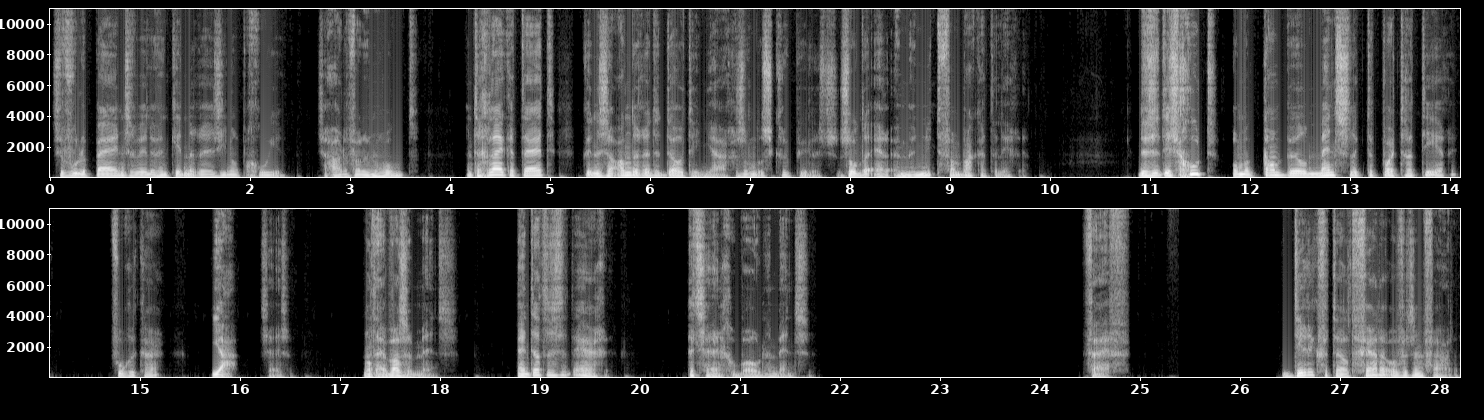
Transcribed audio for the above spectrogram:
Ze voelen pijn, ze willen hun kinderen zien opgroeien, ze houden van hun hond. En tegelijkertijd kunnen ze anderen de dood injagen zonder scrupules, zonder er een minuut van wakker te liggen. Dus het is goed om een kampbeul menselijk te portretteren? vroeg ik haar. Ja, zei ze, want hij was een mens. En dat is het erge. Het zijn gewone mensen. 5. Dirk vertelt verder over zijn vader.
